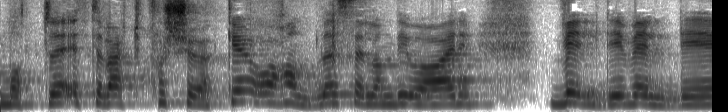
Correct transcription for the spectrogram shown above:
måtte etter hvert forsøke å handle, selv om de var veldig, veldig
